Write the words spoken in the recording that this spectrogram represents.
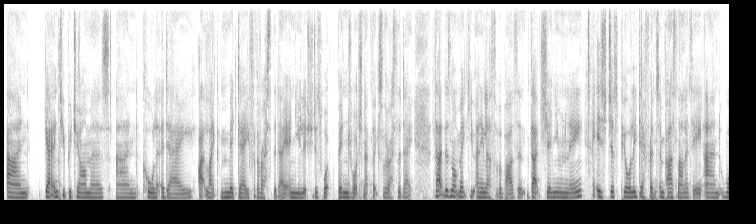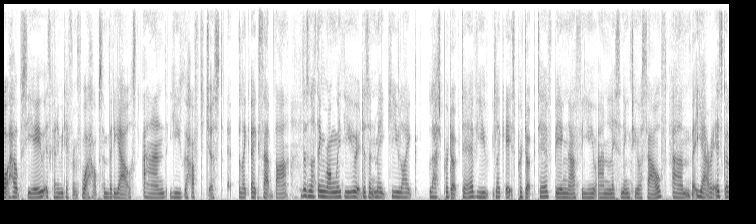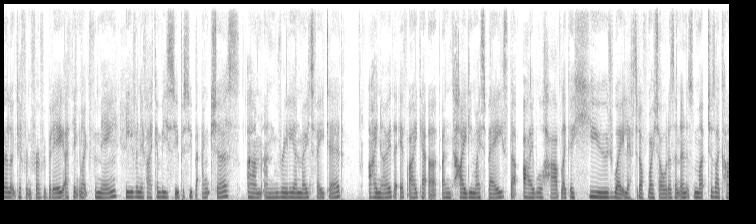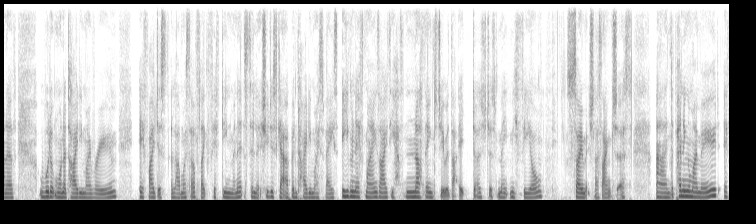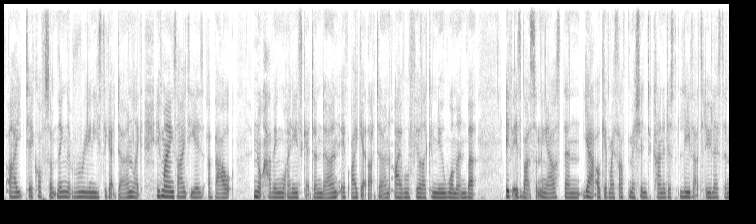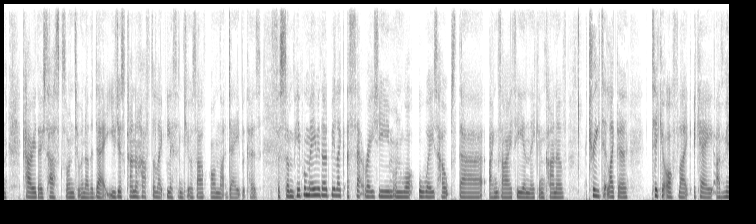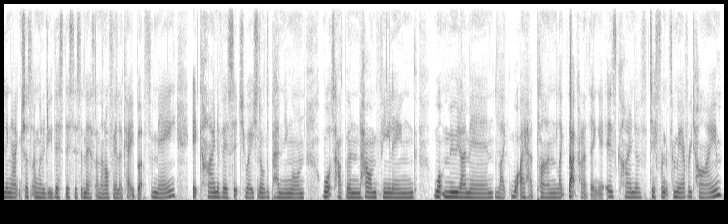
and get into your pajamas and call it a day at like midday for the rest of the day and you literally just watch, binge watch Netflix for the rest of the day. That does not make you any less of a person. That genuinely is just purely difference in personality and what helps you is going to be different for what helps somebody else and you have to just like accept that. There's nothing wrong with you. It doesn't make you like less productive. You like it's productive being there for you and listening to yourself. Um, but yeah, it is going to look different for everybody. I think like for me, even if I can be super super anxious um, and really unmotivated, I know that if I get up and tidy my space, that I will have like a huge weight lifted off my shoulders. And, and as much as I kind of wouldn't want to tidy my room, if I just allow myself like 15 minutes to literally just get up and tidy my space, even if my anxiety has nothing to do with that, it does just make me feel so much less anxious. And depending on my mood, if I tick off something that really needs to get done, like if my anxiety is about not having what I need to get done done, if I get that done, I will feel like a new woman. But if it is about something else, then yeah, I'll give myself permission to kind of just leave that to do list and carry those tasks on to another day. You just kind of have to like listen to yourself on that day because for some people, maybe there'd be like a set regime on what always helps their anxiety and they can kind of treat it like a tick it off like, okay, I'm feeling anxious, I'm going to do this, this, this, and this, and then I'll feel okay. But for me, it kind of is situational depending on what's happened, how I'm feeling, what mood I'm in, like what I had planned, like that kind of thing. It is kind of different for me every time.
